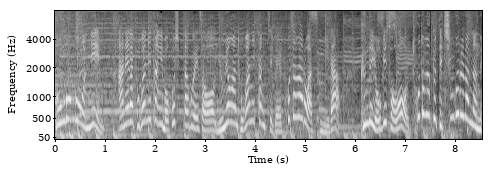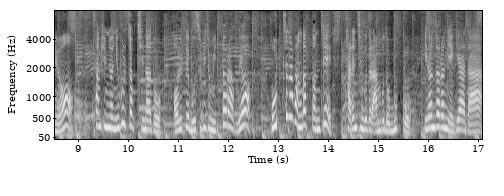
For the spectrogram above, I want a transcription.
0005님, 아내가 도가니탕이 먹고 싶다고 해서 유명한 도가니탕 집에 포장하러 왔습니다. 근데 여기서 초등학교 때 친구를 만났네요. 30년이 훌쩍 지나도 어릴 때 모습이 좀 있더라고요. 어찌나 반갑던지 다른 친구들 안부도 묻고 이런저런 얘기하다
